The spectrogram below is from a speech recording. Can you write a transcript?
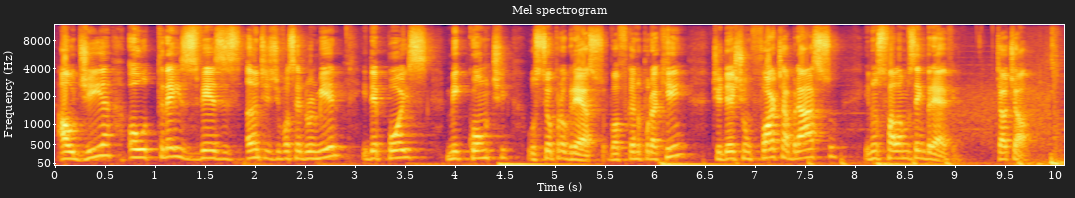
ao dia ou três vezes antes de você dormir e depois me conte o seu progresso. Vou ficando por aqui, te deixo um forte abraço e nos falamos em breve. Tchau, tchau.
